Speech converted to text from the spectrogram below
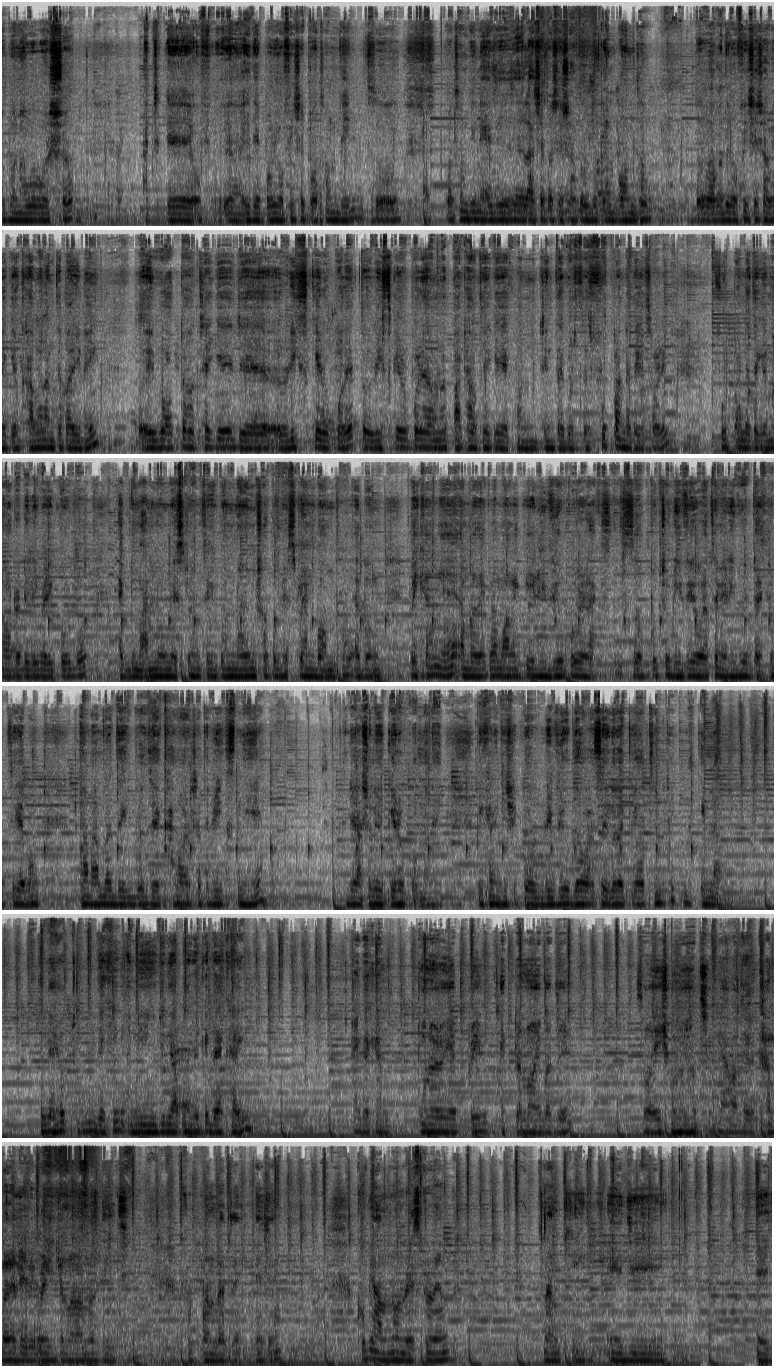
শুভ নববর্ষ। আজকে ঈদের পরে অফিসের প্রথম দিন। তো প্রথম দিন এজ ইউজুয়াল আশেপাশে সকল দোকান বন্ধ, তো আমাদের অফিসে সবাই কেউ খাবার আনতে পারি নাই। তো এই ব্লগটা হচ্ছে গিয়ে যে রিস্কের উপরে, তো রিস্কের উপরে আমরা পাঠাও থেকে এখন চিন্তা করতে ফুড পান্ডা থেকে সরি ফুড পান্ডা থেকে আমরা অর্ডার ডেলিভারি করব। একদম আননোন রেস্টুরেন্ট থেকে কোনো নোন সকল রেস্টুরেন্ট বন্ধ এবং ওইখানে আমরা দেখলাম অনেকেই রিভিউ করে রাখছি। সো প্রচুর রিভিউ আছে, আমি রিভিউ দেখাচ্ছি এবং এখন আমরা দেখব যে খাওয়ার সাথে রিস্ক নিয়ে যে আসলে কীরকম মানে এখানে যে সকল রিভিউ দেওয়া আছে, এগুলো কি অথেন্টিক নাকি না? তো যাই হোক, চলুন দেখি। আমি যদি আপনাদেরকে দেখাই দেখেন, পনেরোই এপ্রিল একটা নয় বাজে। তো এই সময় হচ্ছে কি আমাদের খাবারের ডেলিভারির জন্য আমরা দিয়েছি ফুড পান্ডাতে এই যে, খুবই আননোন রেস্টুরেন্ট নাম কি? এই যে এই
